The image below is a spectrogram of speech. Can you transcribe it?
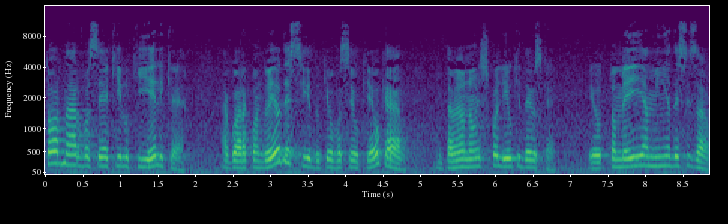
tornar você aquilo que Ele quer. Agora, quando eu decido que eu vou ser o que eu quero, então eu não escolhi o que Deus quer. Eu tomei a minha decisão.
